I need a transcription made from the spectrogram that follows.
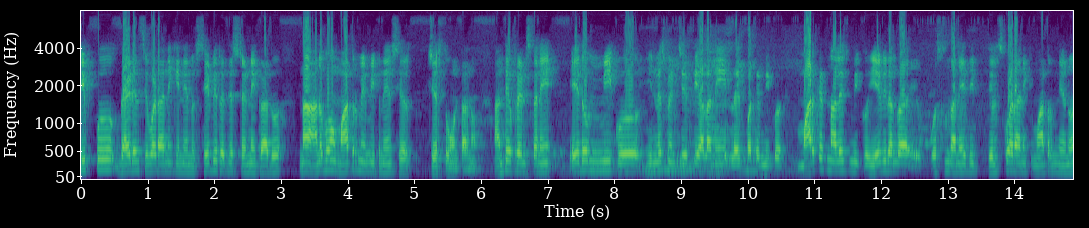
టిప్ గైడెన్స్ ఇవ్వడానికి నేను సేబీ రిజిస్టర్ని కాదు నా అనుభవం మాత్రమే మీకు నేను షేర్ చేస్తూ ఉంటాను. అంతే ఫ్రెండ్స్ కానీ ఏదో మీకు ఇన్వెస్ట్మెంట్ చేపియాలని లేకపోతే మీకు మార్కెట్ నాలెడ్జ్ మీకు ఏ విధంగా వస్తుందనేది తెలుసుకోవడానికి మాత్రం నేను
